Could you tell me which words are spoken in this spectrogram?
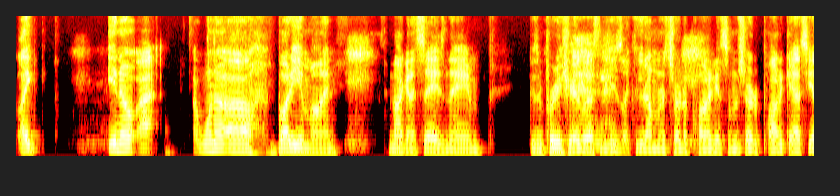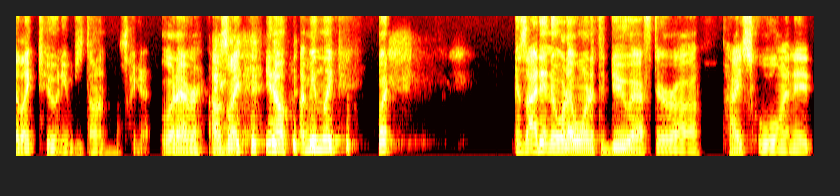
like, you know, I I want a uh, buddy of mine. I'm not gonna say his name because I'm pretty sure he listens. He's like, dude, I'm gonna start a podcast. I'm gonna start a podcast. He had like two, and he was done. I was like, whatever. I was like, you know, I mean, like, but because I didn't know what I wanted to do after uh, high school, and it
